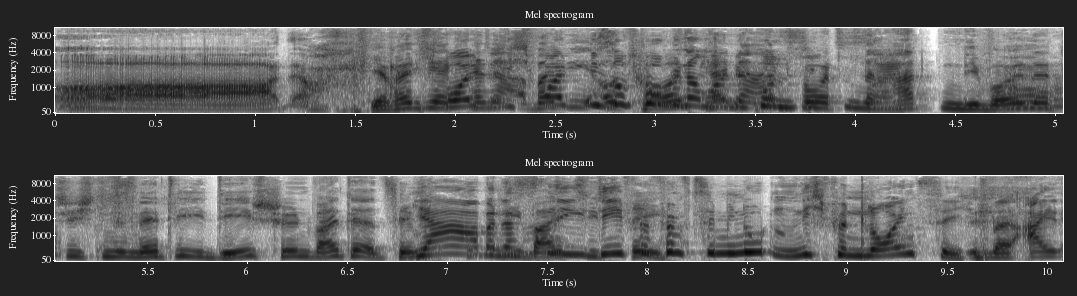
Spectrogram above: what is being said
Oh, ach, Ja, weil ich die ja wollte, keine, ich weil wollte die mir so vorgenommen, keine Antworten sein. hatten. Die wollen natürlich eine nette Idee schön weitererzählen. Ja, Mal aber gucken, das ist eine Idee für trägt. 15 Minuten, nicht für 90 oder ein-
